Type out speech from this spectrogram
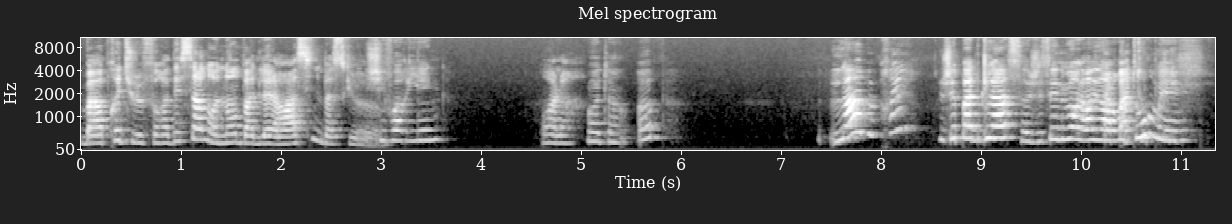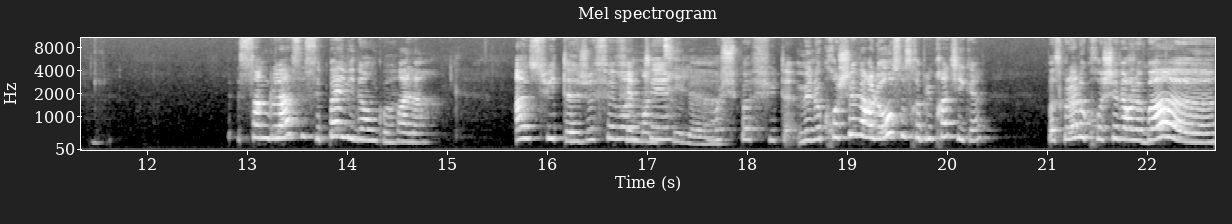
Bah après tu le feras descendre, non pas de la racine parce que... J'y vois rien. Voilà. Attends, hop. Là à peu près? J'ai pas de glace. J'essaie de me regarder dans le retour, mais. Sans glace, c'est pas évident quoi. Voilà. Ensuite, je fais Fais monter. monter le... Moi je suis pas fute. Mais le crochet vers le haut, ce serait plus pratique. Hein. Parce que là, le crochet vers le bas. euh,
